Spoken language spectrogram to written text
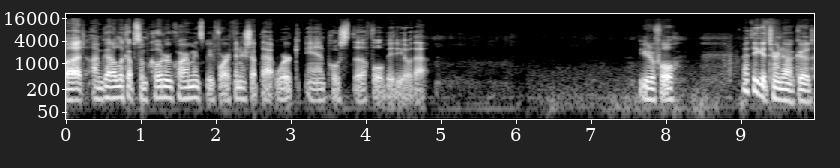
But I'm gonna look up some code requirements before I finish up that work and post the full video of that. Beautiful. I think it turned out good.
